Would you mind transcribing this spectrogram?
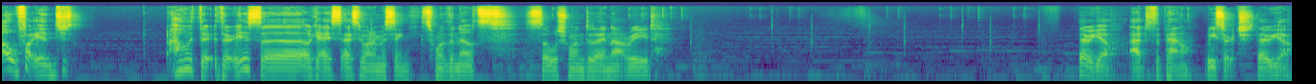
Oh fuck! It just oh, there there is a okay. I, I see what I'm missing. It's one of the notes. So which one did I not read? There we go. Add to the panel. Research. There we go.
